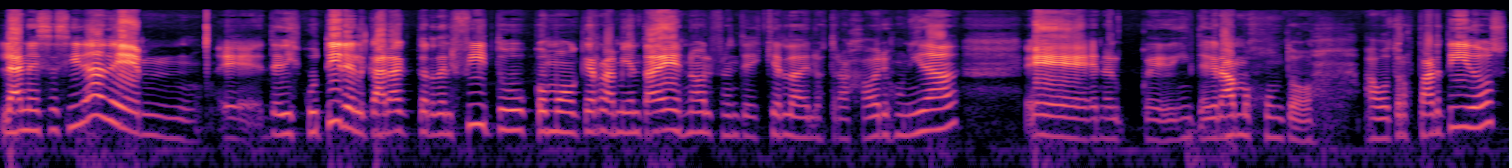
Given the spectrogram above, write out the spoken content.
la necesidad de, mm, eh, de, discutir el carácter del FITU, cómo, qué herramienta es ¿no? el Frente de Izquierda de los Trabajadores Unidad, eh, en el que integramos junto a otros partidos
